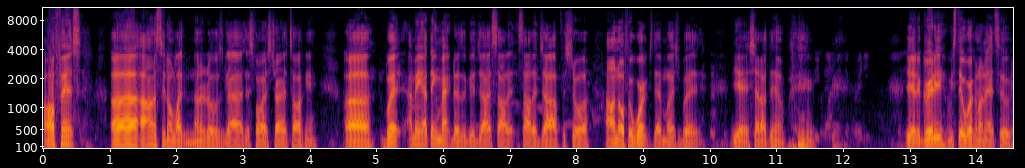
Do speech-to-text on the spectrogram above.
Offense, uh, I honestly don't like none of those guys as far as trash talking. Uh, but I mean, I think Mac does a good job, solid, solid job for sure. I don't know if it works that much, but yeah, shout out to him. Yeah, the gritty, we still working on that too.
